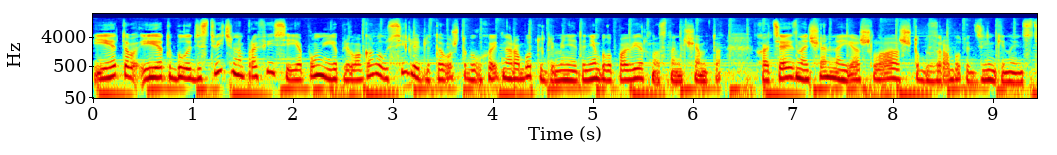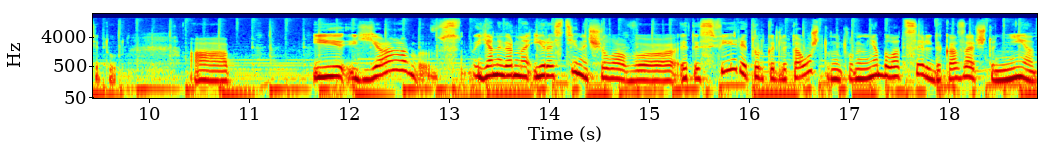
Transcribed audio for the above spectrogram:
И это, и это было действительно профессия. Я помню, я прилагала усилия для того, чтобы выходить на работу. Для меня это не было поверхностным чем-то. Хотя изначально я шла, чтобы заработать деньги на институт. А, и я, я, наверное, и расти начала в этой сфере только для того, что ну, у меня была цель доказать, что нет,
